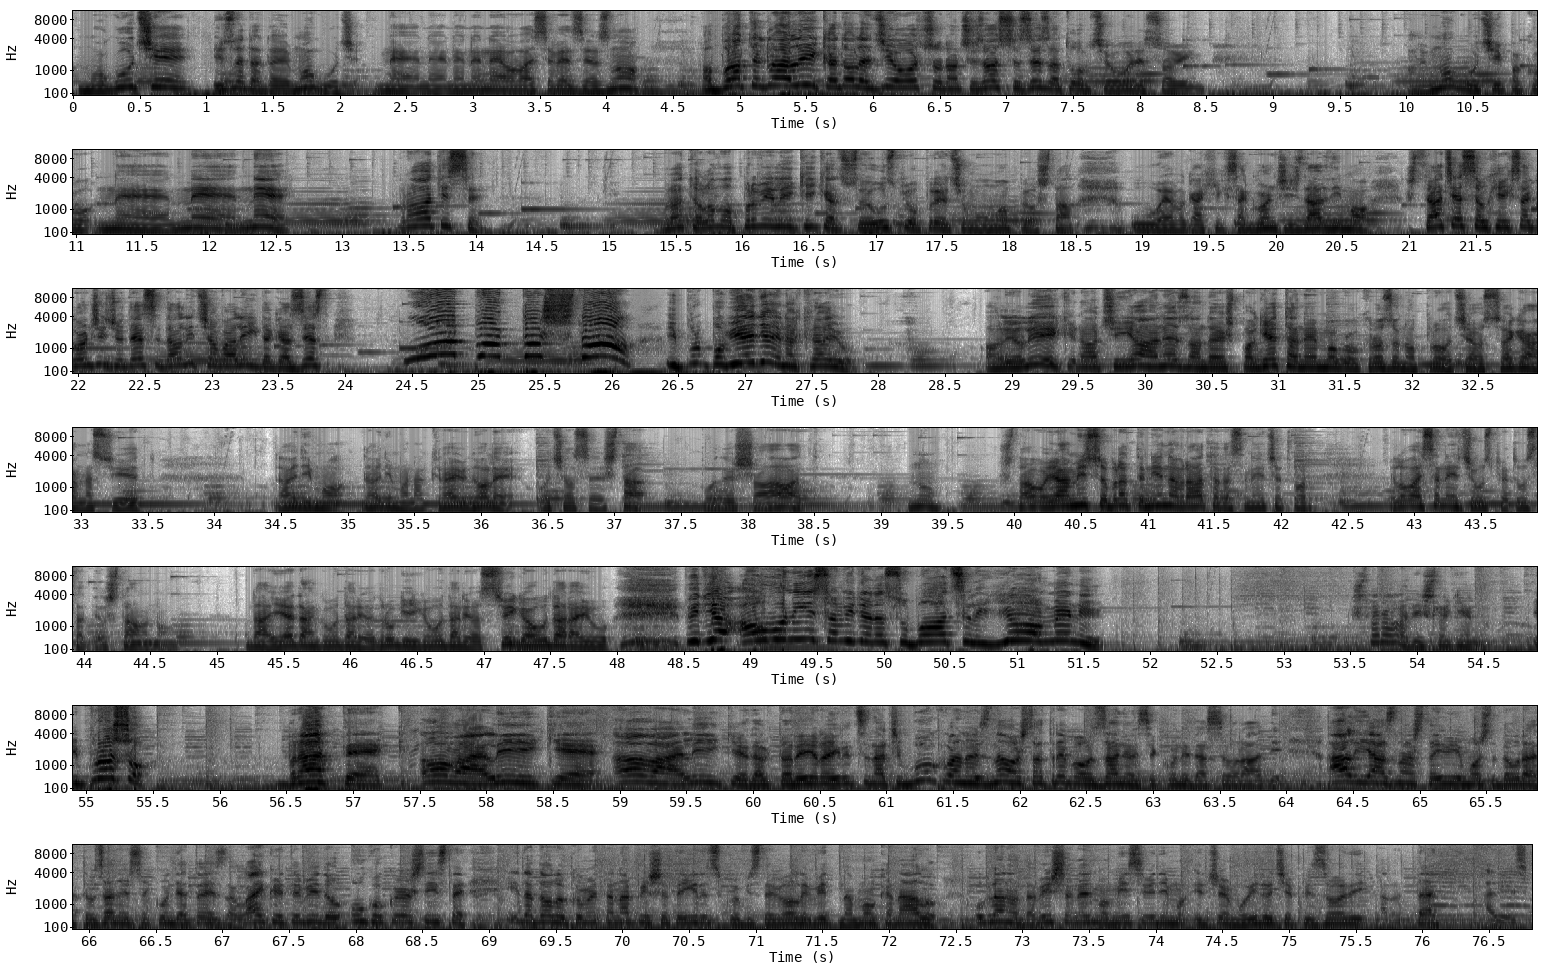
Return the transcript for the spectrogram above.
Moguće, izgleda da je moguće. Ne, ne, ne, ne, ne, ovaj se već zezno. A brate, gledaj lika dole gdje oču, znači, zašto se zezat uopće ovdje s ovim? Ali moguće ipak ovo, ne, ne, ne. Vrati se. Brate, ali ovo prvi lik ikad što je uspio prijeći ovom mape, šta? U, evo ga, Heksagončić, da vidimo šta će se u Heksagončiću desiti, da li će ovaj lik da ga zesti? Opa, to šta? I pobjedio je na kraju. Ali lik, znači ja ne znam da je špageta ne mogao kroz ono proći, evo svega na svijetu. Da vidimo, da vidimo na kraju dole, hoće li se šta podešavat. No, šta ovo, ja mislio brate nijedna vrata da se neće otvoriti. Jel ovaj sad neće uspjeti ustati ili šta ono? Da, jedan ga udario, drugi ga udario, svi ga udaraju. Vidio, a ovo nisam vidio da su bacili, ja meni. Šta radiš, legendo? I prošao! Brate, ovaj lik je, ovaj lik je doktorirao igrice, znači bukvalno je znao šta treba u zadnjoj sekundi da se uradi. Ali ja znam šta i vi možete da uradite u zadnjoj sekundi, a to je da lajkujete video ukoliko još niste i da dole u komentar napišete igricu koju biste volili vidjeti na mom kanalu. Uglavnom da više ne mi se vidimo i čujemo u idućoj epizodi, a do tad, adios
